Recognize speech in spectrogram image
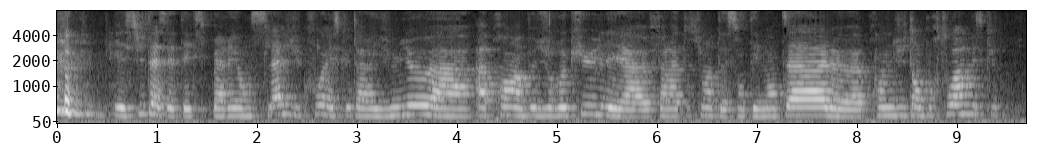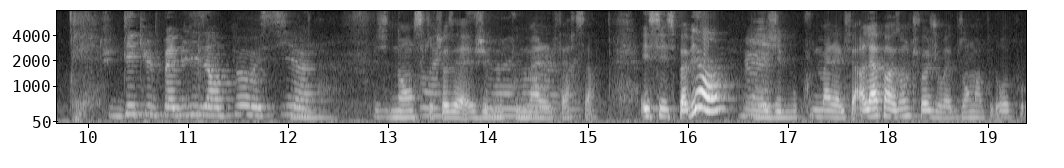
et suite à cette expérience-là, du coup, est-ce que tu arrives mieux à, à, prendre un peu du recul et à faire attention à ta santé mentale, à prendre du temps pour toi? Est-ce que tu déculpabilises un peu aussi non, c'est quelque chose, j'ai beaucoup de mal à le faire ça. Et c'est pas bien, hein, mais j'ai beaucoup de mal à le faire. Là, par exemple, tu vois, j'aurais besoin d'un peu de repos.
